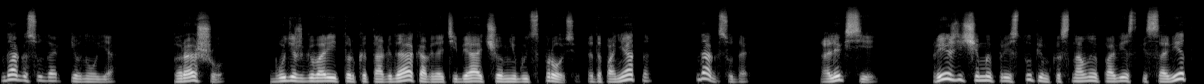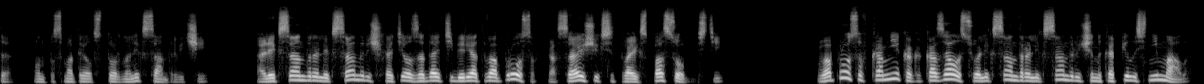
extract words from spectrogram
«Да, государь», — кивнул я. «Хорошо. Будешь говорить только тогда, когда тебя о чем-нибудь спросят. Это понятно?» «Да, государь». «Алексей, прежде чем мы приступим к основной повестке совета, он посмотрел в сторону Александровичей. Александр Александрович хотел задать тебе ряд вопросов, касающихся твоих способностей. Вопросов ко мне, как оказалось, у Александра Александровича накопилось немало,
